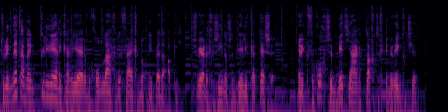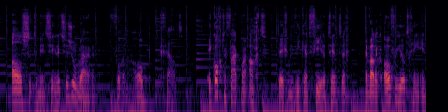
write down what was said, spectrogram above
Toen ik net aan mijn culinaire carrière begon, lagen de vijgen nog niet bij de appie. Ze werden gezien als een delicatesse. En ik verkocht ze mid jaren 80 in mijn winkeltje, als ze tenminste in het seizoen waren. Voor een hoop geld. Ik kocht er vaak maar acht, tegen het weekend 24. En wat ik overhield ging in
